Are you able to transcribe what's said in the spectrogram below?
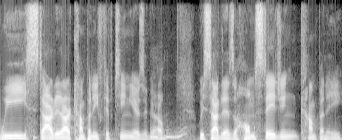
we started our company 15 years ago. Mm-hmm. We started as a home staging company.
